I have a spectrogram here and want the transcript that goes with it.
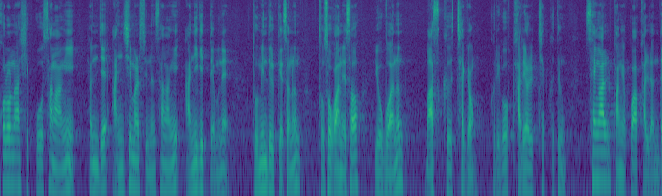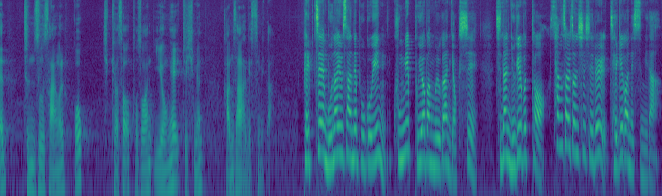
코로나19 상황이 현재 안심할 수 있는 상황이 아니기 때문에 도민들께서는 도서관에서 요구하는 마스크 착용 그리고 발열 체크 등 생활 방역과 관련된 준수 사항을 꼭 지켜서 도서관 이용해 주시면 감사하겠습니다. 백제 문화유산의 보고인 국립부여박물관 역시 지난 6일부터 상설 전 시실을 재개관했습니다.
